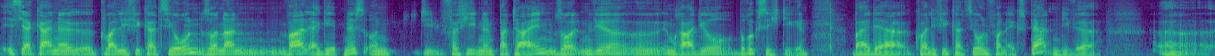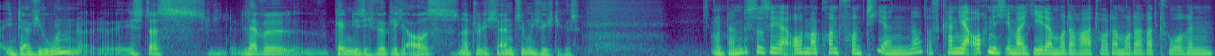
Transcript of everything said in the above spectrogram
ist ja keine Qualifikation, sondern Wahlergebnis und die verschiedenen Parteien sollten wir äh, im Radio berücksichtigen. Bei der Qualifikation von Experten, die wir äh, interviewen, ist das Level, kennen die sich wirklich aus, natürlich ein ziemlich wichtiges. Und man müsste sie ja auch immer konfrontieren. Ne? Das kann ja auch nicht immer jeder Moderator oder Moderatorin.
